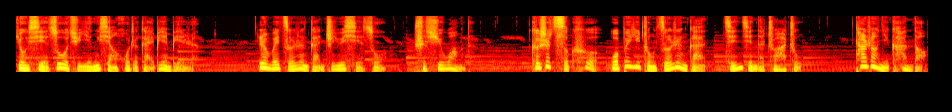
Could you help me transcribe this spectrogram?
用写作去影响或者改变别人，认为责任感之于写作。”是虚妄的，可是此刻我被一种责任感紧紧地抓住，它让你看到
